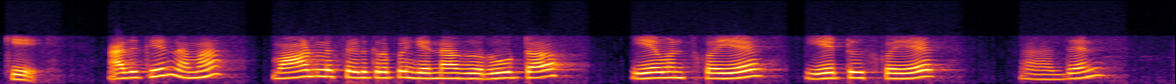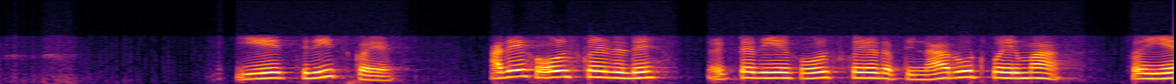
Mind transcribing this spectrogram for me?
k அதுக்கு நம்ம மாடுலஸ் எடுக்கிறப்ப இங்கே என்ன ஆகும்? Root of a one square a two square then a three square அதே ஹோல் ஸ்கொயர் எடு. வெக்டர் ஏ ஹோல் ஸ்கொயர் அப்படின்னா ரூட் போயிருமா? So a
